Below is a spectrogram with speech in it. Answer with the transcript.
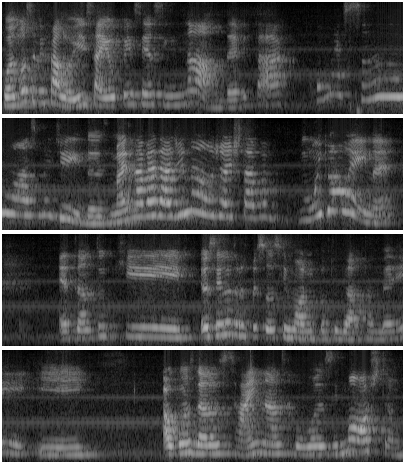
quando você me falou isso, aí eu pensei assim, não, deve estar tá começando as medidas, mas na verdade não, já estava muito além, né? É tanto que eu sei de outras pessoas que moram em Portugal também e algumas delas saem nas ruas e mostram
